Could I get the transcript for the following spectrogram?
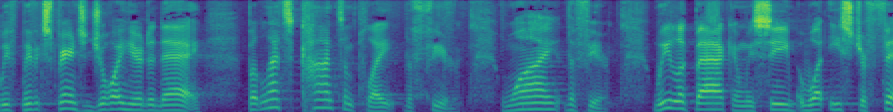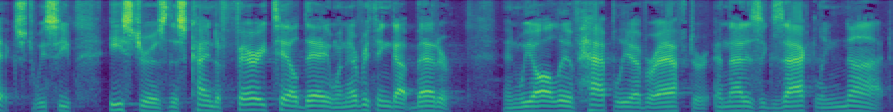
We've, we've experienced joy here today. But let's contemplate the fear. Why the fear? We look back and we see what Easter fixed. We see Easter as this kind of fairy tale day when everything got better and we all live happily ever after. And that is exactly not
